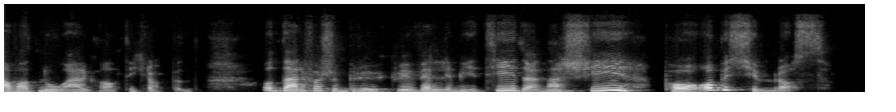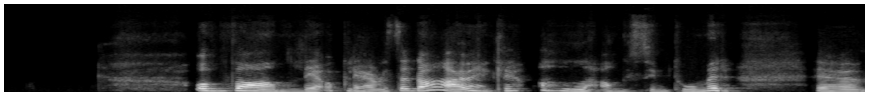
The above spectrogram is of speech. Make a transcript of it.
av at noe er galt i kroppen. Og derfor så bruker vi veldig mye tid og energi på å bekymre oss. Og vanlige opplevelser da er jo egentlig alle angstsymptomer. Eh,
